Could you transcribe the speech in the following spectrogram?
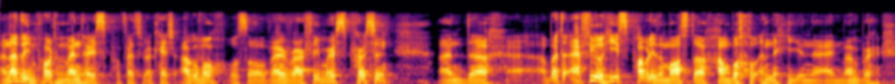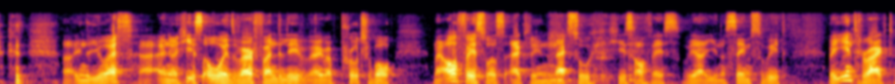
Another important mentor is Professor Rakesh Agrawal, also a very, very famous person. And, uh, uh, but I feel he's probably the most uh, humble NAE member in the US. anyway, he's always very friendly, very approachable. My office was actually next to his office. We are in the same suite we interact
